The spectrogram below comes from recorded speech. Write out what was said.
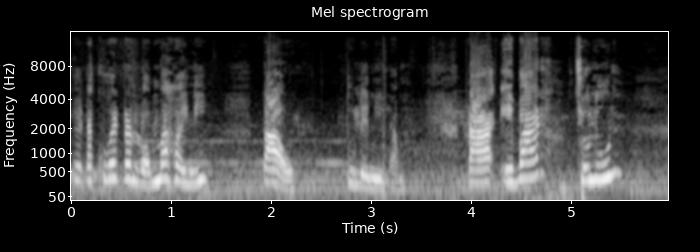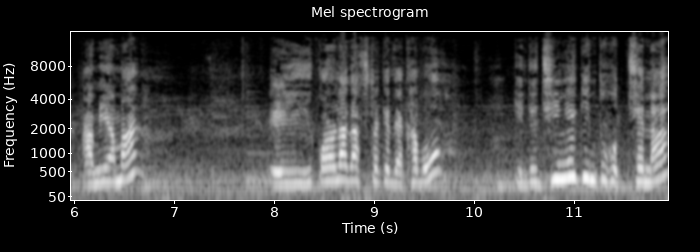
এটা খুব একটা লম্বা হয়নি, তাও তুলে নিলাম। তা এবার চলুন, আমি আমার এই করলা গাছটাকে দেখাবো। কিন্তু ঝিঙে কিন্তু হচ্ছে না।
